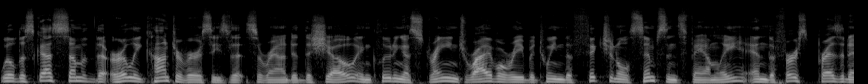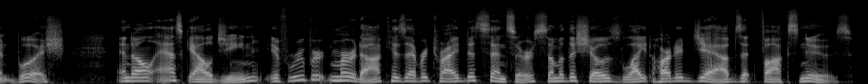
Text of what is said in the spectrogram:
We'll discuss some of the early controversies that surrounded the show, including a strange rivalry between the fictional Simpsons family and the first President Bush. And I'll ask Al Jean if Rupert Murdoch has ever tried to censor some of the show's light-hearted jabs at Fox News.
